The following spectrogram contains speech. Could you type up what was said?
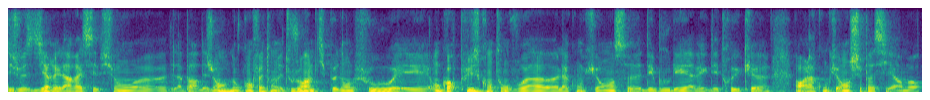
si je veux dire, et la réception euh, de la part des gens. Donc en fait, on est toujours un petit peu dans le flou et encore plus quand on voit euh, la concurrence euh, débouler avec des trucs. alors la concurrence, je sais pas si Armored,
